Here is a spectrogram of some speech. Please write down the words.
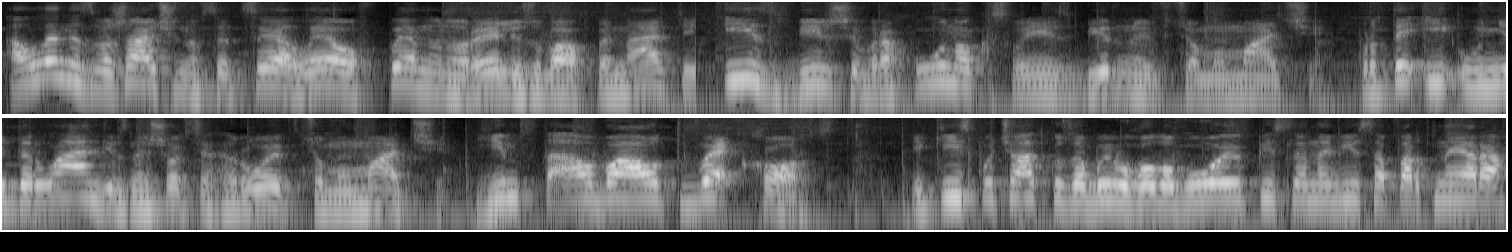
Але незважаючи на все це, Лео впевнено реалізував пенальті і збільшив рахунок своєї збірної в цьому матчі. Проте і у Нідерландів знайшовся герой в цьому матчі. Їм став Ваут Векхорст, який спочатку забив головою після навіса партнера,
